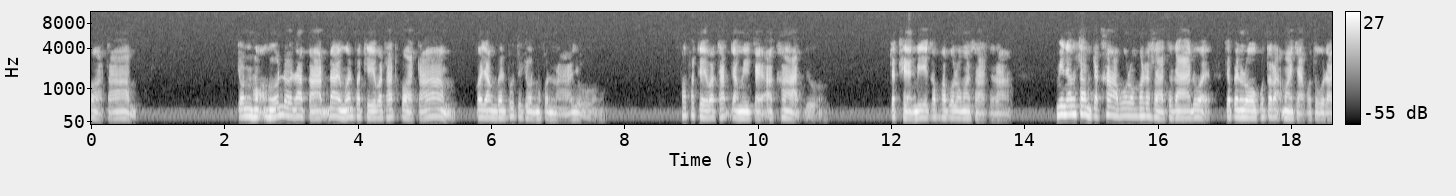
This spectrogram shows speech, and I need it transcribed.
ก็ตาม จนเหาะเหินโดยอากาศได้เหมือนพระเทวทัตก็ตาม ก็ยังเป็นพุทธชนคนหนาอยู่ ราะพระเทวทัตยังมีใจอาฆาตอยู่ จะแข่งดีกับพระบรมศาสดา มีน้ำซ้ำจะฆ่าพระบรมศาสดาด้วย จะเป็นโลกุตระมาจากประตูได้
